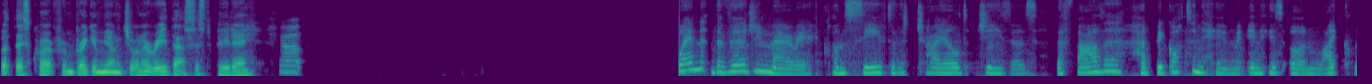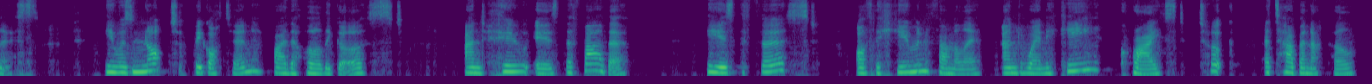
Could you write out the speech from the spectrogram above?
But this quote from Brigham Young, do you want to read that, Sister PD? Sure. When the Virgin Mary conceived the child Jesus, the Father had begotten him in his own likeness. He was not begotten by the Holy Ghost. And who is the Father? He is the first of the human family, and when he, Christ, took a tabernacle,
